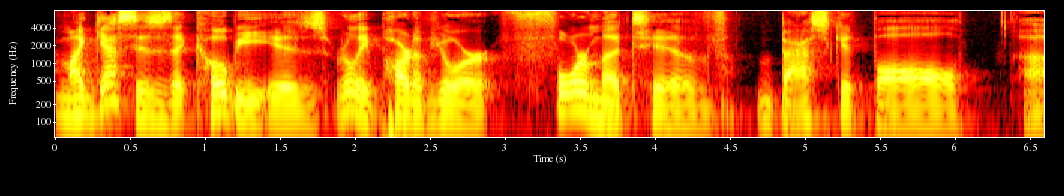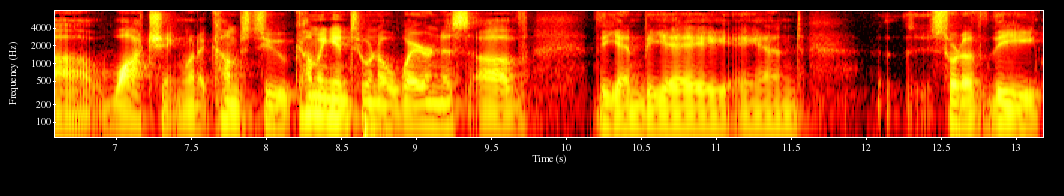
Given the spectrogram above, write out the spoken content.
my guess is, is that Kobe is really part of your formative basketball uh, watching when it comes to coming into an awareness of the NBA and sort of the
